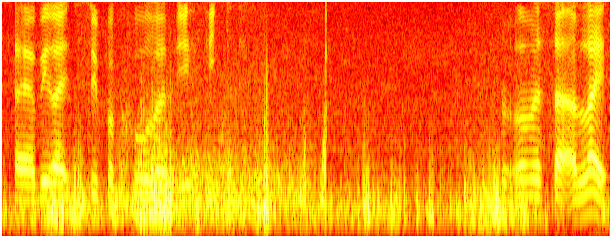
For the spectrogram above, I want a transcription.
so it'll be like super cool at your feet. We're almost at a light.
